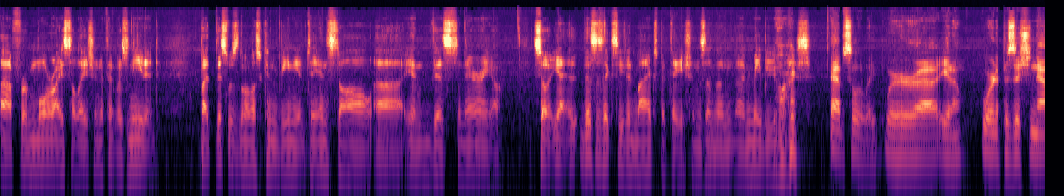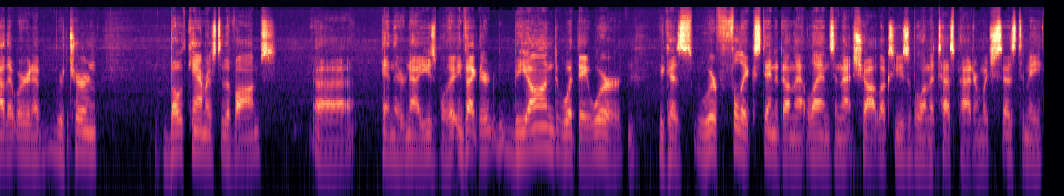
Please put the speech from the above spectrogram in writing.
uh, for more isolation if it was needed, but this was the most convenient to install uh, in this scenario. So yeah, this has exceeded my expectations, and then uh, maybe yours. Absolutely. We're, uh, you know, we're in a position now that we're going to return both cameras to the VOMs, uh, and they're now usable. In fact, they're beyond what they were because we're fully extended on that lens, and that shot looks usable on the test pattern, which says to me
